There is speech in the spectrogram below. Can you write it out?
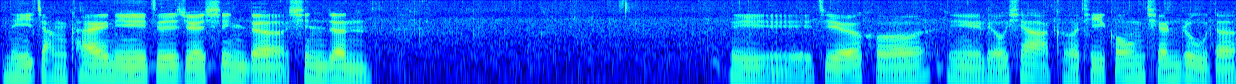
你展开你直觉性的信任，你结合你留下可提供迁入的。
